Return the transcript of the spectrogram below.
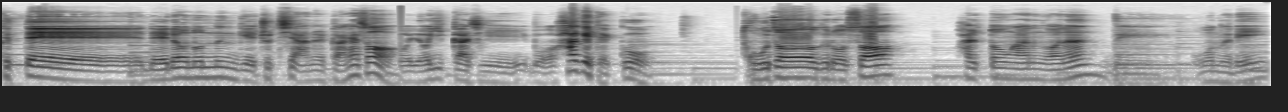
그때 내려놓는 게 좋지 않을까 해서 뭐 여기까지 뭐 하게 됐고 도적으로서 활동하는 거는 네 오늘이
